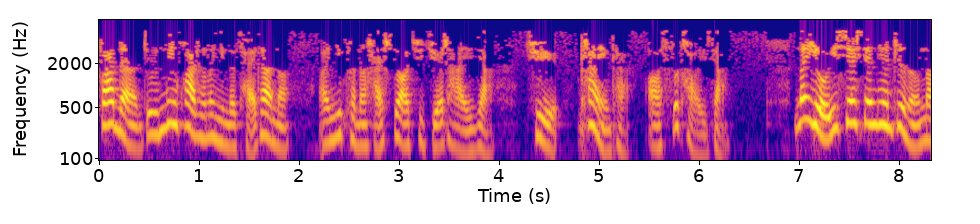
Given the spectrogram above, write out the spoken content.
发展就是内化成了你的才干呢？啊，你可能还需要去觉察一下，去看一看啊，思考一下。那有一些先天智能呢，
